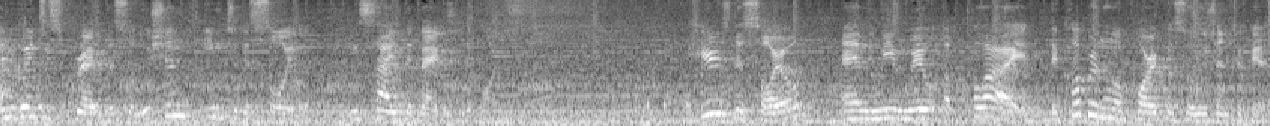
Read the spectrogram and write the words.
I'm going to spread the solution into the soil inside the bags in the pots. Here's the soil and we will apply the copper nanoparticle solution to it.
